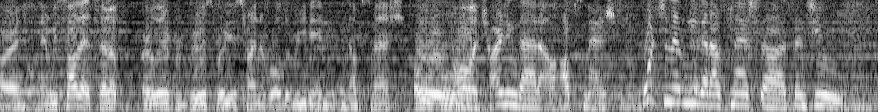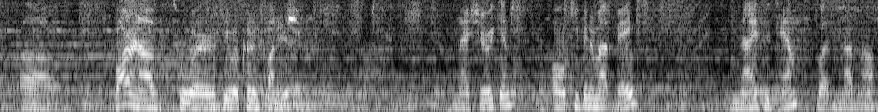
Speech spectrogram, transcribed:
Alright, and we saw that setup earlier from Bruce where he was trying to roll the read in with an up smash. Oh, Oh! charging that uh, up smash. Fortunately, that up smash uh, sends you uh, far enough to where Hero couldn't punish. Yeah. Nice shuriken. Oh, keeping him at bay. Nice attempt, but not enough.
